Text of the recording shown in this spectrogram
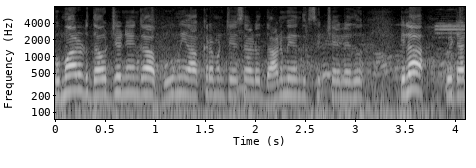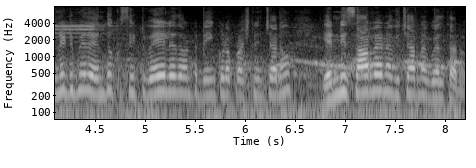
కుమారుడు దౌర్జన్యంగా భూమి ఆక్రమణ చేశాడు. దాని మీద ఎందుకు సిట్ చేయలేదు? ఇలా వీటన్నిటి మీద ఎందుకు సిట్ వేయలేదు అంటే నేను కూడా ప్రశ్నించాను. ఎన్నిసార్లైనా విచారణకు వెళ్తాను.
